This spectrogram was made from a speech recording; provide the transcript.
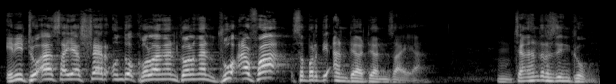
Ini doa saya share untuk golongan-golongan du'afa seperti Anda dan saya. Hmm, jangan tersinggung.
